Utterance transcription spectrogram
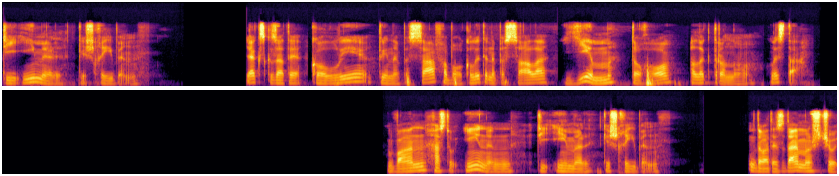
die E-Mail geschrieben? Як сказати, коли ти написав або коли ти написала їм того електронного листа? Wann hast du ihnen die E-Mail geschrieben? Давайте згадаємо, що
